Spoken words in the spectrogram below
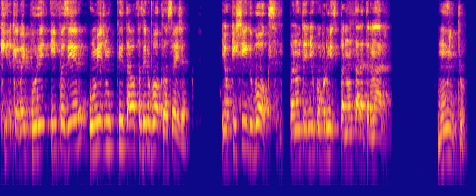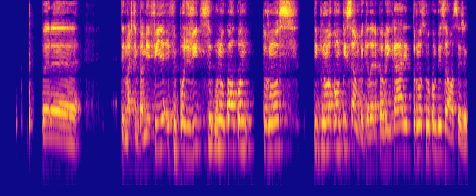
que acabei por ir fazer o mesmo que estava a fazer no boxe, ou seja, eu quis sair do boxe para não ter nenhum compromisso, para não estar a treinar muito, para ter mais tempo para a minha filha, e fui para o jiu-jitsu, no qual tornou-se tipo numa competição, porque aquilo era para brincar e tornou-se uma competição, ou seja,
